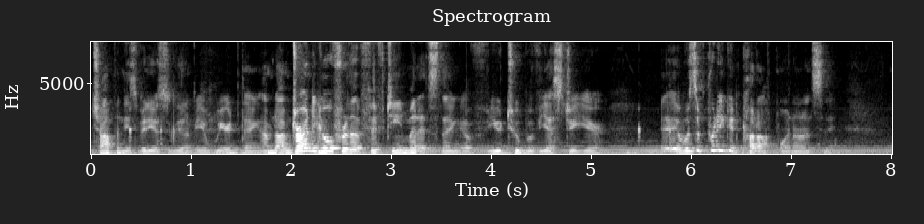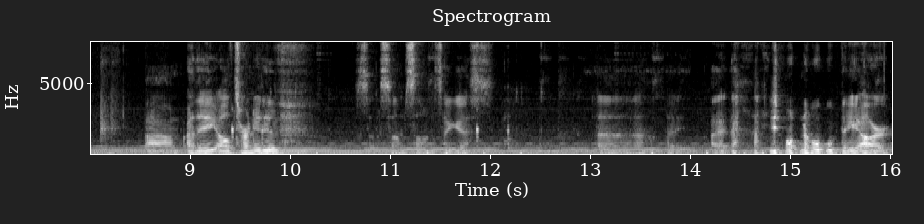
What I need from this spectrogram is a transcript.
chopping these videos is gonna be a weird thing. I'm, I'm trying to go for the 15 minutes thing of YouTube of yesteryear. It was a pretty good cutoff point, honestly. Um, are they alternative? So, some songs, I guess. Uh, I, I, I don't know who they are.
